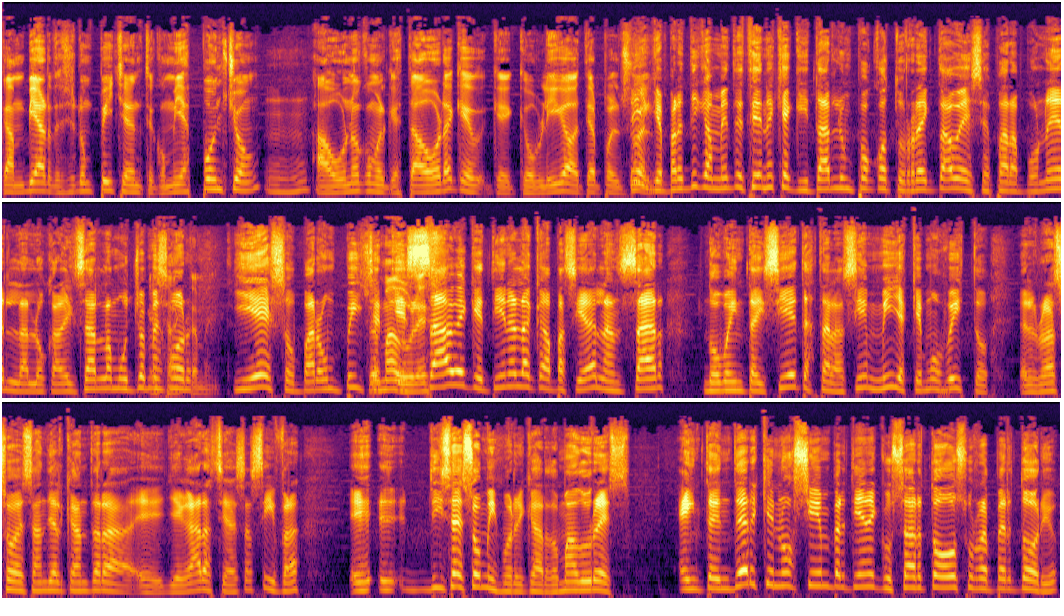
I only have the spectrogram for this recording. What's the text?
cambiar de ser un pitcher, entre comillas, ponchón, a uno como el que está ahora que, que- que obliga a batear por el Sí, suelo. que prácticamente tienes que quitarle un poco a tu recta a veces para ponerla, localizarla mucho mejor. Y eso para un pitcher que sabe que tiene la capacidad de lanzar 97 hasta las 100 millas que hemos visto el brazo de Sandy Alcántara eh, llegar hacia esa cifra, eh, eh, dice eso mismo, Ricardo, madurez. Entender que no siempre tiene que usar todo su repertorio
